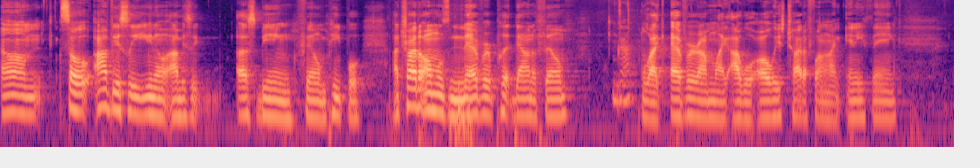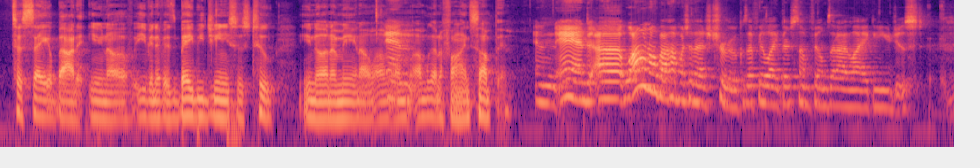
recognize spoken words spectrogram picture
Um, so obviously, you know, obviously, us being film people, I try to almost never put down a film Okay. like ever. I'm like, I will always try to find anything to say about it. You know, even if it's Baby Geniuses 2. You know what I mean? I'm I'm, And- I'm, I'm gonna find something. And and uh, well, I don't know about how much of that's true because I feel like there's some films that I like and you just shut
